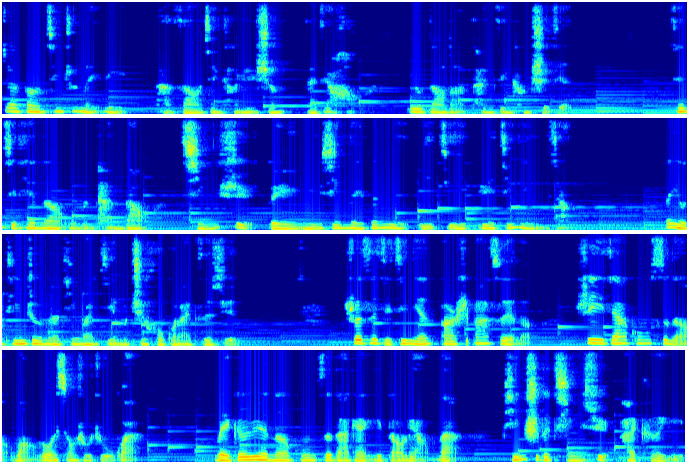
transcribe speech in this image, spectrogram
绽放青春美丽，打造健康人生。大家好，又到了谈健康时间。前几天呢，我们谈到情绪对女性内分泌以及月经的影响。那有听众呢，听完节目之后过来咨询，说自己今年二十八岁了，是一家公司的网络销售主管，每个月呢工资大概一到两万，平时的情绪还可以，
